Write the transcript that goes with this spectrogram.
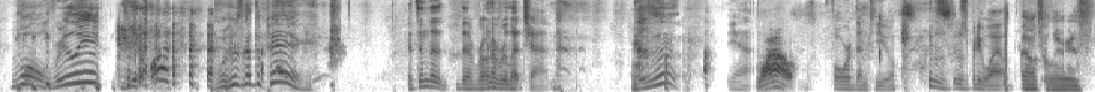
Whoa, really? what? Well, who's got the pig? It's in the the Rona roulette chat. Is it? yeah, Wow. Forward them to you. it was it was pretty wild. that was hilarious.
